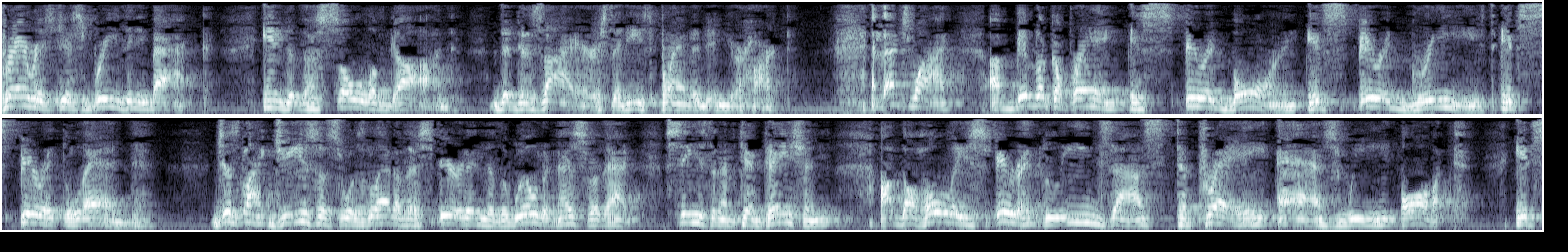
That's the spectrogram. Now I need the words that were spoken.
Prayer is just breathing back into the soul of God the desires that He's planted in your heart. And that's why a biblical praying is spirit born, it's spirit breathed, it's spirit led. Just like Jesus was led of the Spirit into the wilderness for that season of temptation, uh, the Holy Spirit leads us to pray as we ought. It's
